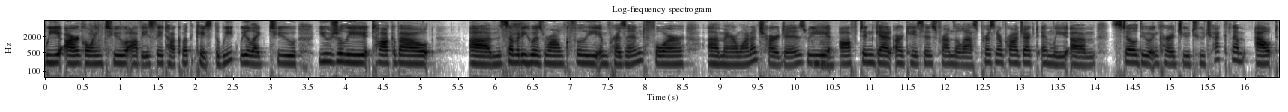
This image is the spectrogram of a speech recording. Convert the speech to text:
we are going to obviously talk about the case of the week. We like to usually talk about um, somebody who is wrongfully imprisoned for uh, marijuana charges. We often get our cases from the Last Prisoner Project, and we um, still do encourage you to check them out.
